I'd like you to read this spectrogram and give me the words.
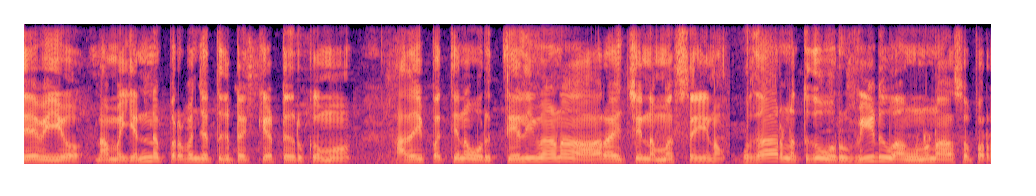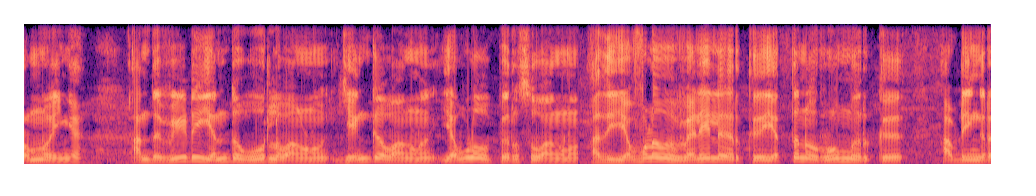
தேவையோ நம்ம என்ன பிரபஞ்சத்துக்கிட்ட கேட்டு இருக்கோமோ அதை பற்றின ஒரு தெளிவான ஆராய்ச்சி நம்ம செய்யணும். உதாரணத்துக்கு ஒரு வீடு வாங்கணும்னு ஆசைப்பட்றோம்னு வைங்க. அந்த வீடு எந்த ஊரில் வாங்கணும் எங்கே வாங்கணும் எவ்வளோ பெருசு வாங்கணும் அது எவ்வளவு விலையில் இருக்குது எத்தனை ரூம் இருக்குது அப்படிங்கிற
